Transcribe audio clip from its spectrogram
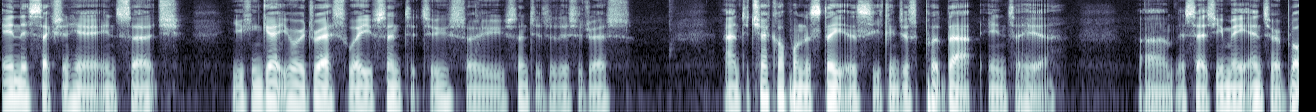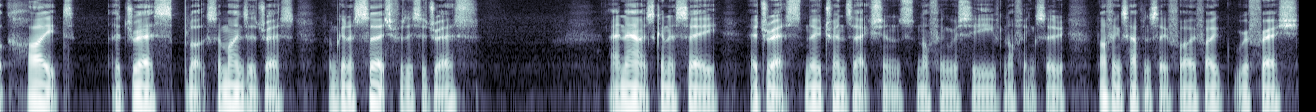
in this section here in search, you can get your address where you've sent it to. So you sent it to this address. And to check up on the status, you can just put that into here. Um, it says you may enter a block height address block. So mine's address. So I'm going to search for this address. And now it's going to say address, no transactions, nothing received, nothing. So nothing's happened so far. If I refresh,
